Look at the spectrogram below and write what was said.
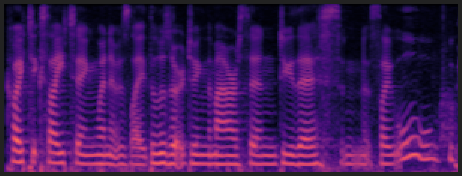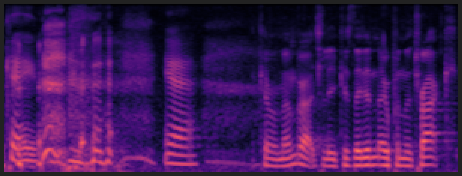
quite exciting when it was like those that are doing the marathon do this, and it's like, oh, okay, yeah, I can remember actually because they didn't open the track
